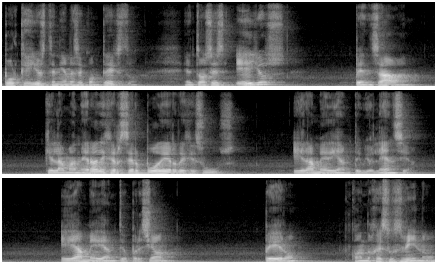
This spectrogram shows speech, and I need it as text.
porque ellos tenían ese contexto. Entonces ellos pensaban que la manera de ejercer poder de Jesús era mediante violencia, era mediante opresión. Pero cuando Jesús vino,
